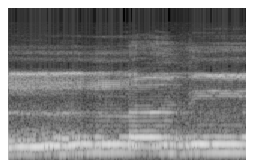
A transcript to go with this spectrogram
الذي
